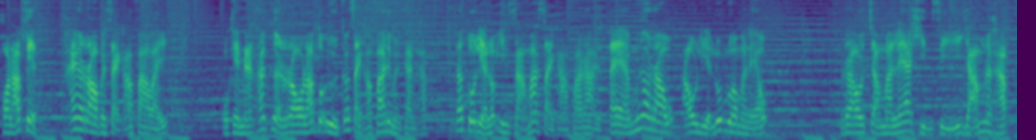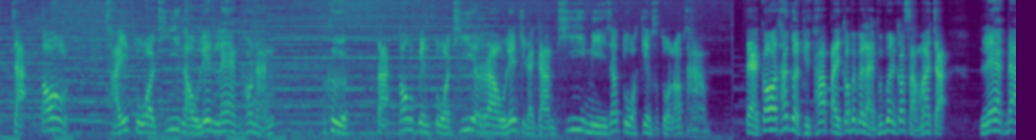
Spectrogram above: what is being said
พอรับเสร็จให้เราไปใส่คาฟ้าไว้ โอเคไหมถ้าเกิดเรารับตัวอื่นก็ใส่คาฟ้าได้เหมือนกันครับเจ้าตัวเหรียญล็อกอินสามารถใส่คาฟ้าได้ แต่เมื่อเราเอาเหรียญรวบรวมมาแล้ว เราจะมาแลกหินสีย้ำนะครับ จะต้องใช้ตัวที่เราเล่นแรกเท่านั้น ก็คือ จะต้องเป็นตัวที่เราเล่นกิจกรรมที่มีเจ้าตัวเกมสโตนออฟไทม์แต่ก็ถ้าเกิดผิดพลาดไปก็ไม่เป็นไรเพื่อนๆก็สามารถจะแลกได้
